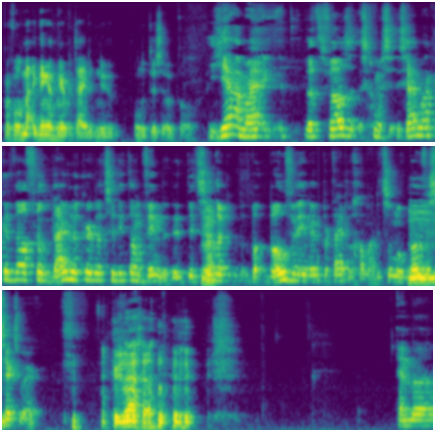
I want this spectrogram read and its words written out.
Maar volgens mij, ik denk dat meer partijen dit nu ondertussen ook wel. Ja, maar dat is wel, zeg maar, z- zij maken het wel veel duidelijker dat ze dit dan vinden. Dit, dit stond Ja. ook bo- boven in hun partijprogramma. Dit stond nog boven Mhm. sekswerk. Kun je nagaan. En, eh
